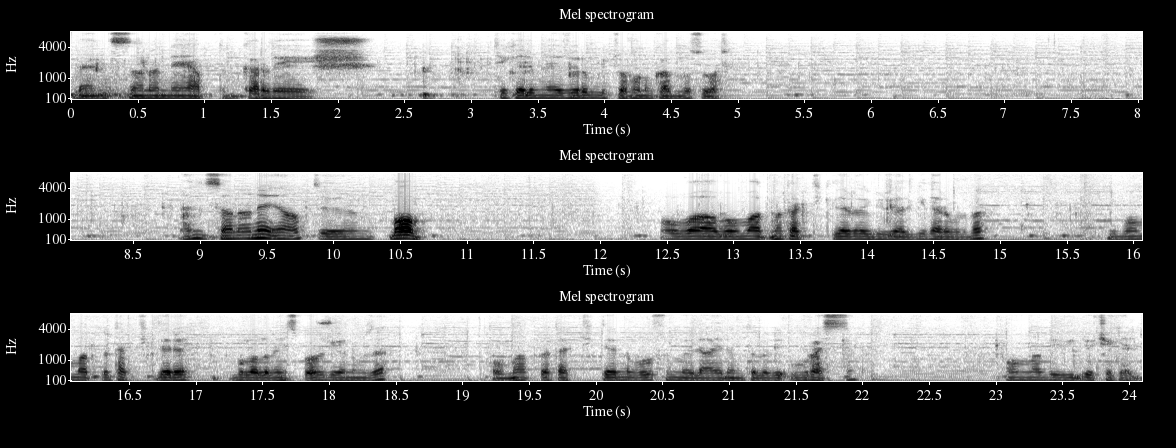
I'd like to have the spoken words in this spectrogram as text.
Ben sana ne yaptım kardeş? Tek elimle yazıyorum mikrofonun kablosu var. Ben sana ne yaptım? Bom. Ova bomba atma taktikleri de güzel gider burada. Bir bomba atma taktikleri bulalım esporcu yanımıza. Bomba atma taktiklerini bulsun böyle ayrıntılı bir uğraşsın. Onunla bir video çekelim.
